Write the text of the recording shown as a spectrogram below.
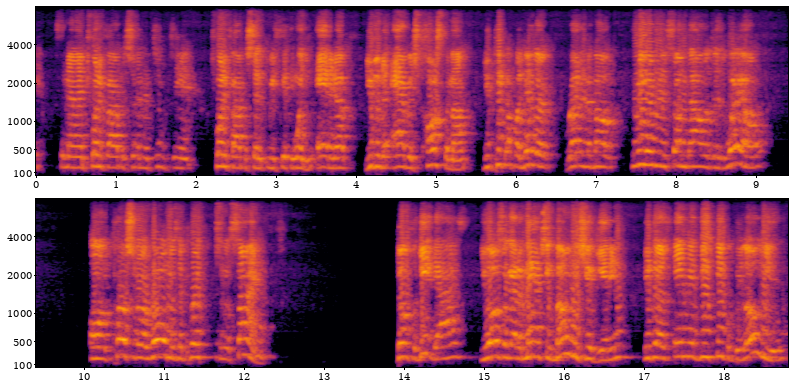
69, 25% of 210, 25% of 351, you add it up, you do the average cost amount, you pick up another at about 300 and some dollars as well on personal enrollments and personal sign-ups. Don't forget, guys, you also got a matching bonus you're getting because any of these people below you,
